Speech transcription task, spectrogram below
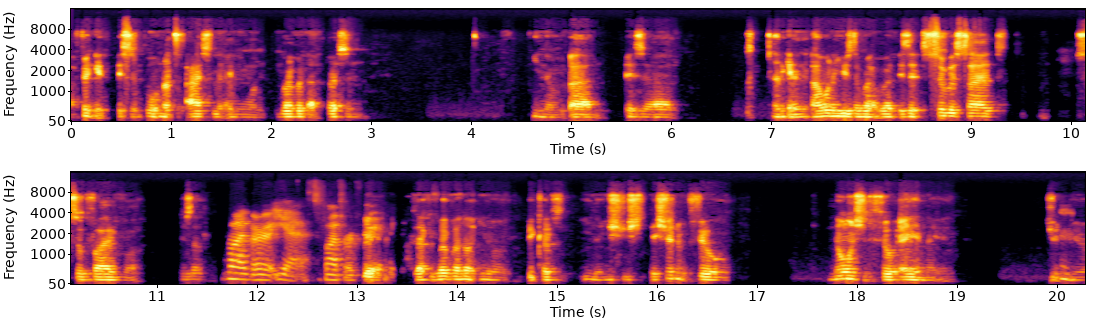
I think it, it's important not to isolate anyone, whether that person, you know, um, is a, and again, I want to use the right word. Is it suicide survivor? Is that survivor, yeah, survivor Yeah. grief. exactly whether or not you know because you know you should they shouldn't feel no one should feel alienated you,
